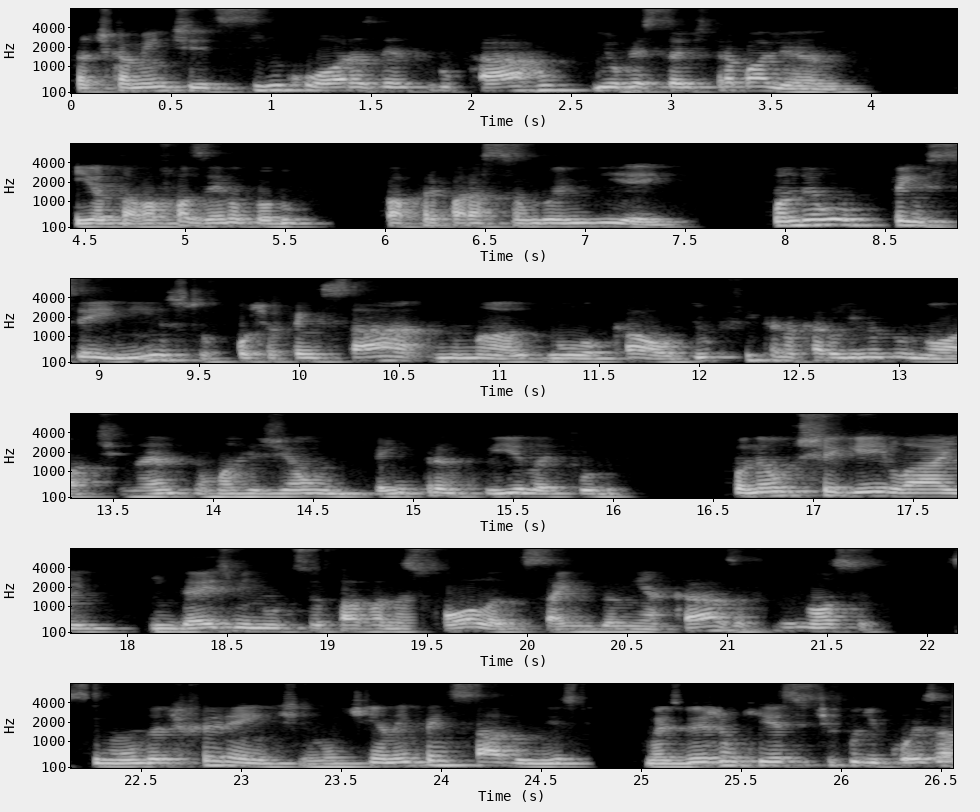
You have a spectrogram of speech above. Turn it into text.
praticamente cinco horas dentro do carro e o restante trabalhando. E eu estava fazendo toda a preparação do MBA. Quando eu pensei nisso, poxa, pensar numa, num local, que fica na Carolina do Norte, né, uma região bem tranquila e tudo. Quando eu cheguei lá e em 10 minutos eu estava na escola, saindo da minha casa, falei, nossa, esse mundo é diferente. Não tinha nem pensado nisso. Mas vejam que esse tipo de coisa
